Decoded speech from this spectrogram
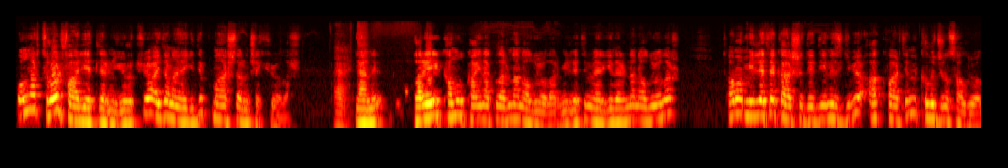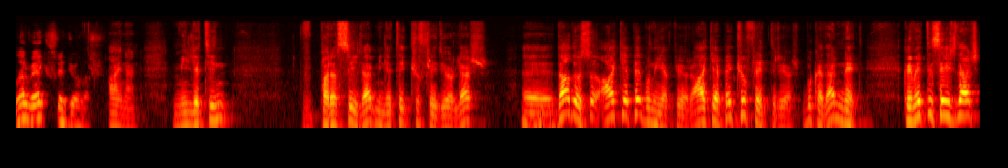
Onlar troll faaliyetlerini yürütüyor. Aydan aya gidip maaşlarını çekiyorlar. Evet. Yani Parayı kamu kaynaklarından alıyorlar, milletin vergilerinden alıyorlar. Ama millete karşı dediğiniz gibi AK Parti'nin kılıcını sallıyorlar veya küfrediyorlar. Aynen. Milletin parasıyla millete küfrediyorlar. Ee, daha doğrusu AKP bunu yapıyor. AKP küfrettiriyor. Bu kadar net. Kıymetli seyirciler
